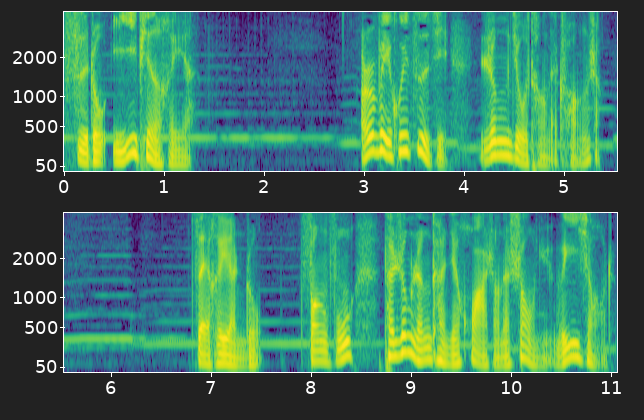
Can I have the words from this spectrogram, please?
四周一片黑暗，而魏辉自己仍旧躺在床上。在黑暗中，仿佛他仍然看见画上的少女微笑着。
